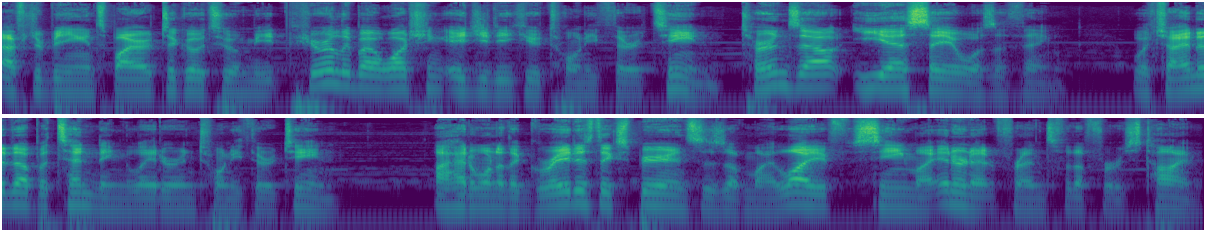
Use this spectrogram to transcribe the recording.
after being inspired to go to a meet purely by watching AGDQ 2013. Turns out ESA was a thing which I ended up attending later in 2013. I had one of the greatest experiences of my life seeing my internet friends for the first time.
